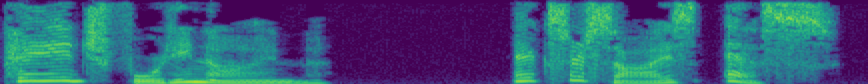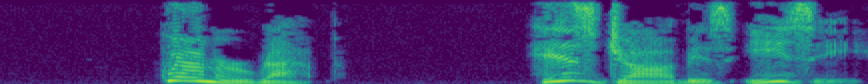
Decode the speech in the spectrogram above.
Page 49. Exercise S. Grammar rap. His job is easy.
